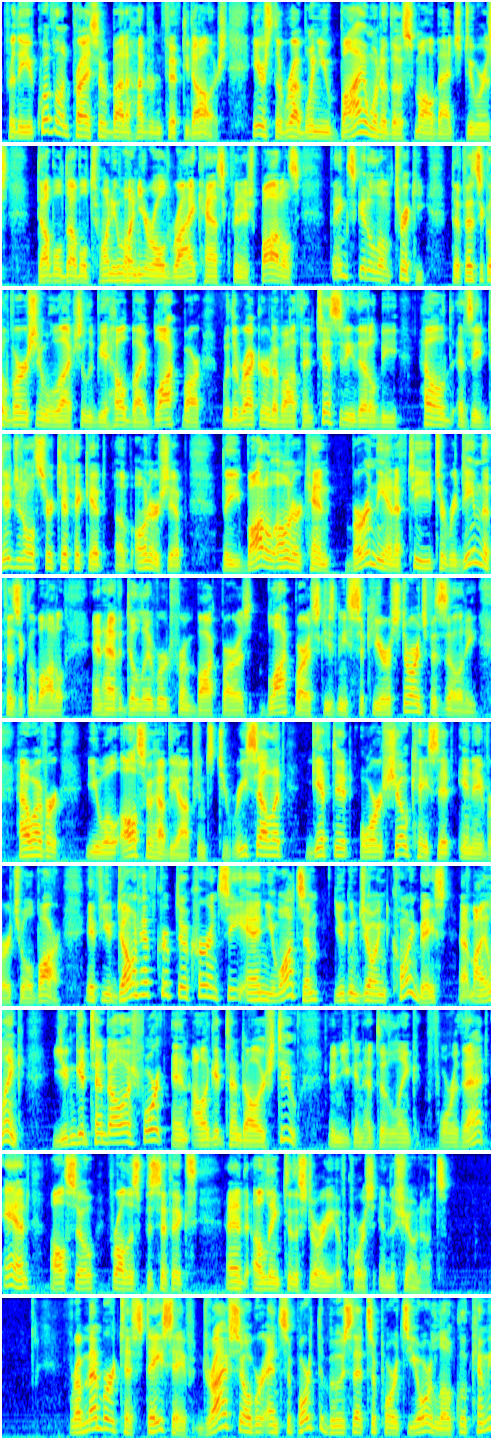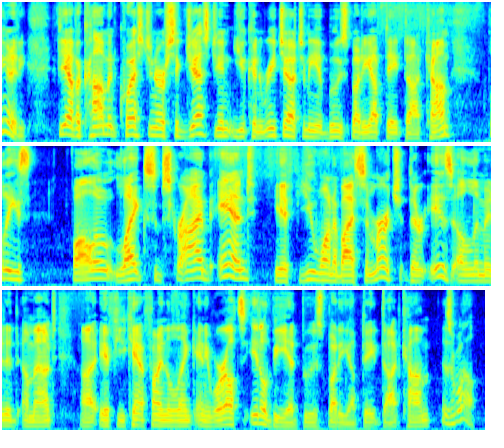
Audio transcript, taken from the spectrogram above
for the equivalent price of about $150. Here's the rub when you buy one of those small batch Dewar's, double double 21 year old rye cask finished bottles, things get a little tricky. The physical version will actually be held by BlockBar with a record of authenticity that'll be held as a digital certificate of ownership. The bottle owner can burn the NFT to redeem the physical bottle and have it delivered from BlockBar's BlockBar, excuse me, secure storage facility. However, you will also have the options to resell it, gift it, or showcase it in a virtual bar. If you don't have cryptocurrency and you want some, you can join Coinbase at my link. You can get $10 for it, and I'll get $10 too. And you can head to the link for that, and also for all the specifics, and a link to the story, of course, in the show notes. Remember to stay safe, drive sober, and support the booze that supports your local community. If you have a comment, question, or suggestion, you can reach out to me at boozebuddyupdate.com. Please follow, like, subscribe, and if you want to buy some merch, there is a limited amount. Uh, if you can't find the link anywhere else, it'll be at boozebuddyupdate.com as well.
